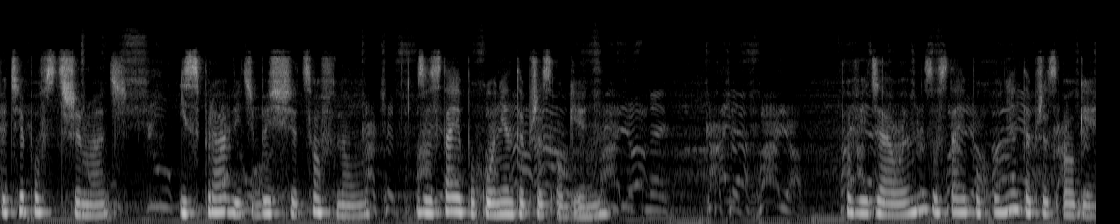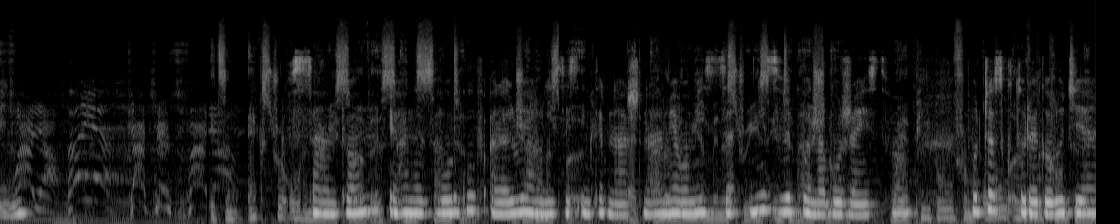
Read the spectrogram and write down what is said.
by cię powstrzymać i sprawić, byś się cofnął, zostaje pochłonięte przez ogień. Powiedziałem, zostaje pochłonięte przez ogień. W Santon, Johannesburgu, w Alleluja Ministries International miało miejsce niezwykłe nabożeństwo, podczas którego ludzie,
